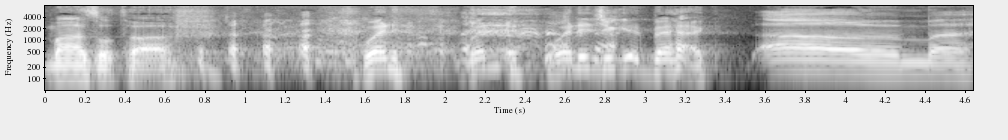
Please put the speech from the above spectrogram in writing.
Mazel tov. when, when, when did you get back? Um, uh,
